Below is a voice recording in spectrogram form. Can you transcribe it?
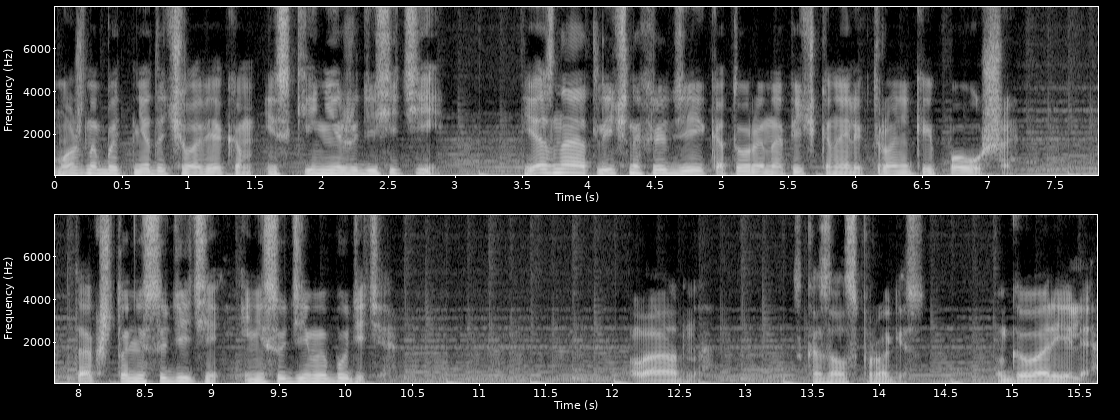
Можно быть недочеловеком из ки ниже 10. Я знаю отличных людей, которые напичканы электроникой по уши. Так что не судите и не судимы будете. Ладно, сказал Спрогис. Говорили.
